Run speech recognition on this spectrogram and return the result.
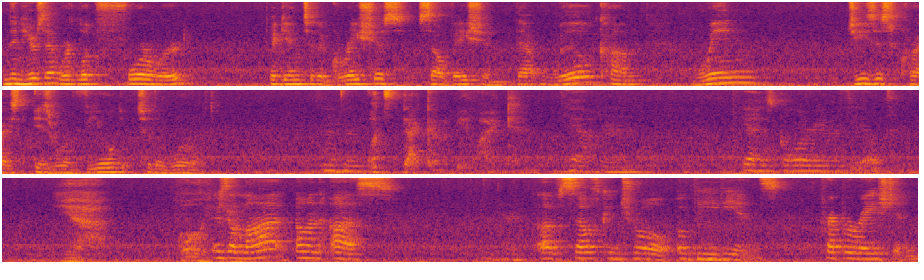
And then here's that word look forward again to the gracious salvation that will come when Jesus Christ is revealed to the world. Mm-hmm. What's that going to be like? yeah. Yeah, his glory revealed. Yeah. Holy There's a lot on us mm-hmm. of self control, obedience, preparation.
